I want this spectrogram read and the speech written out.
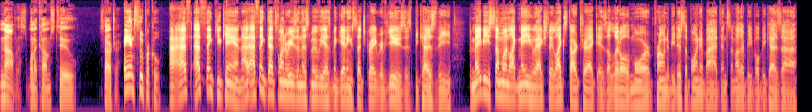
novice when it comes to Star Trek? And super cool. I I, th- I think you can. I, I think that's one reason this movie has been getting such great reviews is because the the maybe someone like me who actually likes Star Trek is a little more prone to be disappointed by it than some other people because uh,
